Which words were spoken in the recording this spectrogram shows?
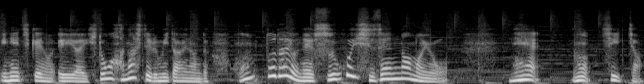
NHK の AI、人が話してるみたいなんで、本当だよね、すごい自然なのよ。ね、う、しーちゃん、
